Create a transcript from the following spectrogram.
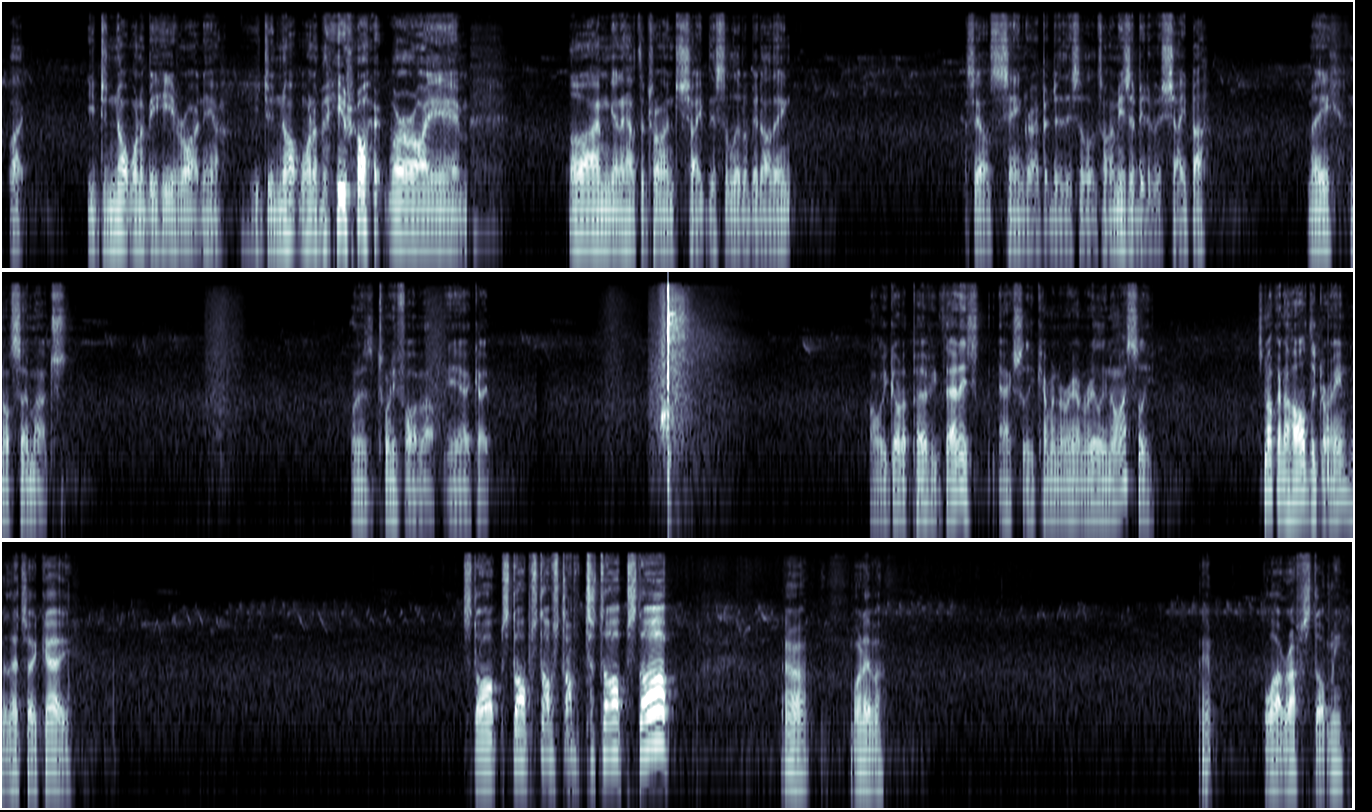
like, you do not want to be here right now. You do not want to be right where I am. Oh, I'm going to have to try and shape this a little bit, I think. I see old Sandgroper do this all the time. He's a bit of a shaper. Me, not so much. What is it, 25 up? Yeah, okay. Oh, we got it perfect. That is actually coming around really nicely. It's not going to hold the green, but that's okay. Stop, stop, stop, stop, stop, stop! Alright whatever. Yep, light rough stopped me.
